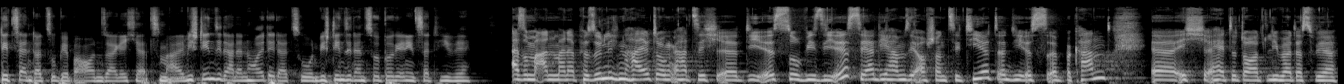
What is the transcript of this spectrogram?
dezenter zu bebauen, sage ich jetzt mal. Wie stehen Sie da denn heute dazu und wie stehen Sie denn zur Bürgerinitiative? Also an meiner persönlichen Haltung hat sich, äh, die ist so wie sie ist, ja, die haben Sie auch schon zitiert, äh, die ist äh, bekannt. Äh, ich hätte dort lieber, dass wir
